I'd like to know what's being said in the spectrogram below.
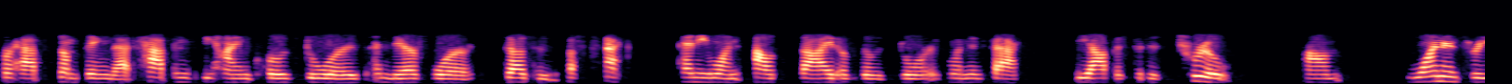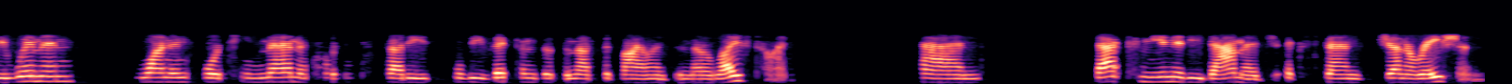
perhaps something that happens behind closed doors and therefore doesn't affect anyone outside of those doors, when in fact the opposite is true. Um, one in three women, one in 14 men, according to studies, will be victims of domestic violence in their lifetime. And that community damage extends generations.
